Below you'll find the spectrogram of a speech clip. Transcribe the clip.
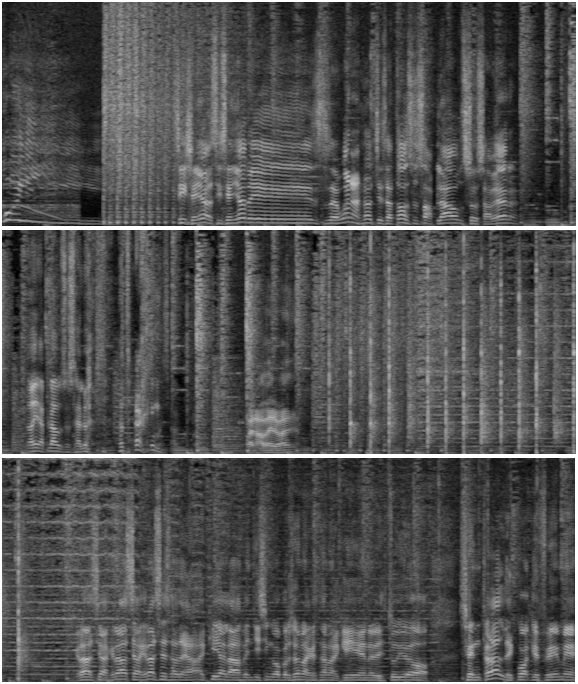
Uy. Sí, señoras y señores, buenas noches a todos sus aplausos. A ver, No hay aplausos, Alberto. No trajimos. bueno, a ver, va. Gracias, gracias, gracias a, aquí a las 25 personas que están aquí en el estudio central de Quack FM.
